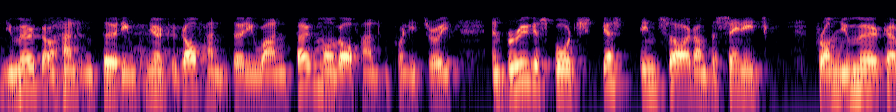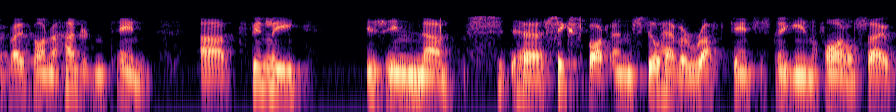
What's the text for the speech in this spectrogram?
Numurkah 130, Numurkah Golf 131, Tocumwal Golf 123, and Barooga Sports just inside on percentage from Numurkah, both on 110. Uh, Finley is in uh, uh, sixth spot and still have a rough chance of sneaking in the final. So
